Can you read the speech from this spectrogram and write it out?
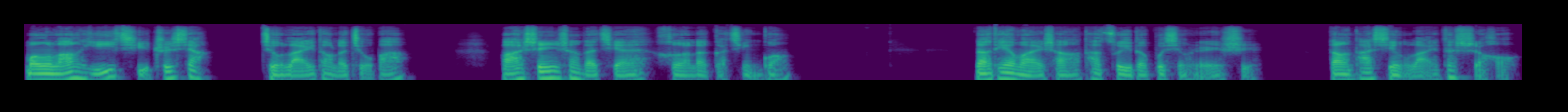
猛狼一气之下就来到了酒吧，把身上的钱喝了个精光。那天晚上，他醉得不省人事。当他醒来的时候，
